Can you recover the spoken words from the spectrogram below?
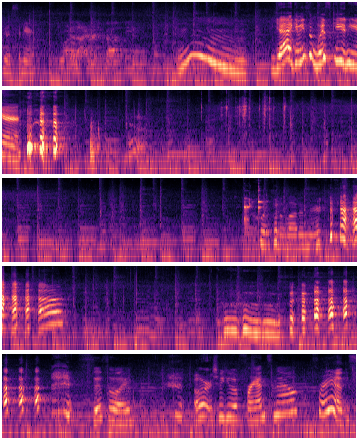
gonna sit here. Do you want an Irish coffee? Mmm. Yeah, give me some whiskey in here. Ooh. I want to put a lot in there. Ooh. Sicily. Or should we do a France now? France.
